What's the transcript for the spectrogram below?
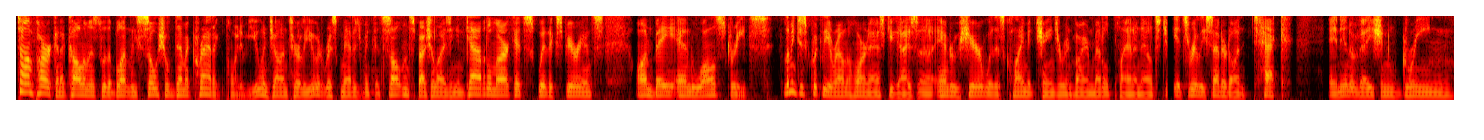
Tom Parkin, a columnist with a bluntly social democratic point of view, and John Turley, a risk management consultant specializing in capital markets with experience on Bay and Wall Streets. Let me just quickly around the horn ask you guys. Uh, Andrew Scheer, with his climate change or environmental plan, announced it's really centered on tech and innovation, green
